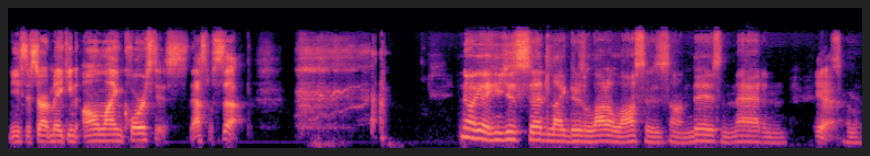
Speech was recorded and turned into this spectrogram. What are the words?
needs to start making online courses. That's what's up. no, yeah, he just said like there's a lot of losses on this and that, and Yeah, so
